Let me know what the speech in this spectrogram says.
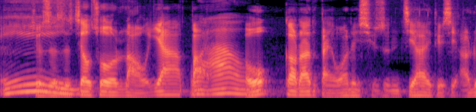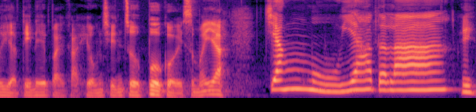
诶就是是叫做老鸭煲。哦。哦，到咱台湾的时阵，食的就是阿瑞啊，顶礼拜甲乡亲做报告的什么鸭？姜母鸭的啦，哎，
